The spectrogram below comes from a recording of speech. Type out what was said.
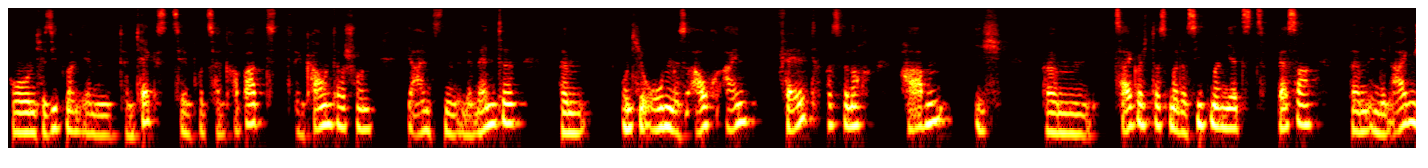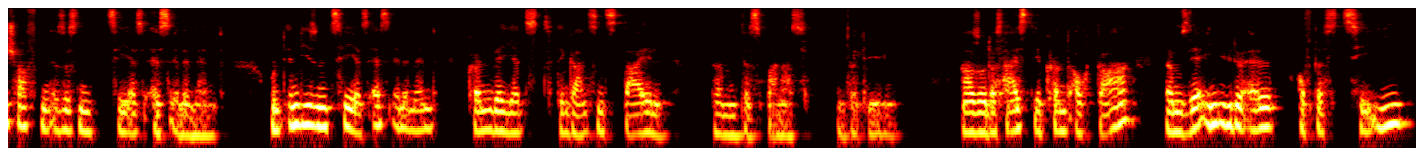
Und hier sieht man eben den Text, 10% Rabatt, den Counter schon, die einzelnen Elemente. Ähm, und hier oben ist auch ein Feld, was wir noch haben. Ich ähm, zeige euch das mal, das sieht man jetzt besser. Ähm, in den Eigenschaften ist es ein CSS-Element. Und in diesem CSS-Element können wir jetzt den ganzen Style ähm, des Banners hinterlegen. Also das heißt, ihr könnt auch da ähm, sehr individuell auf das CI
